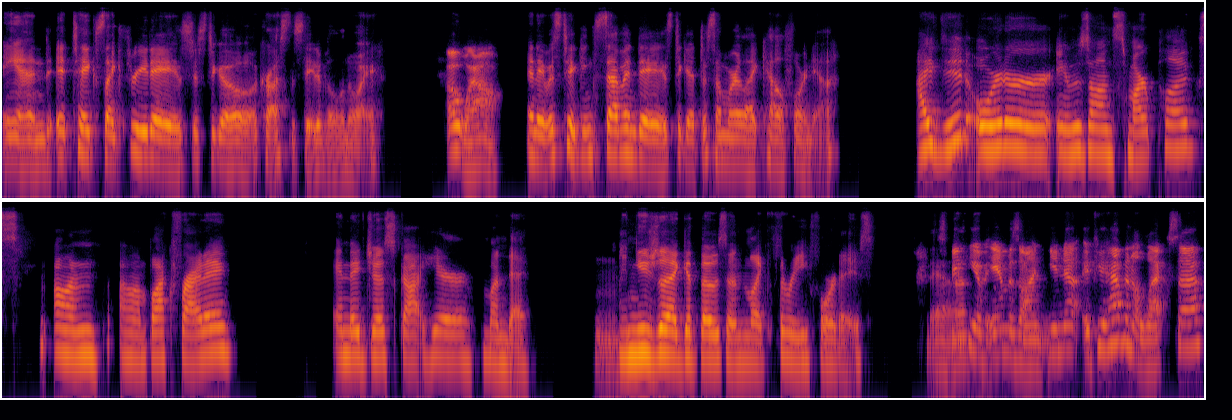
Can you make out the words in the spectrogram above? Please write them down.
and it takes like three days just to go across the state of Illinois. Oh wow! And it was taking seven days to get to somewhere like California. I did order Amazon smart plugs on um, Black Friday, and they just got here Monday. Hmm. And usually I get those in like three, four days. Yeah. Speaking of Amazon, you know, if you have an Alexa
